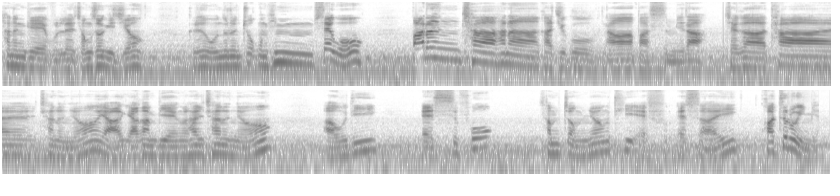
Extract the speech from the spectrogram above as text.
하는 게 원래 정석이죠. 그래서 오늘은 조금 힘세고 빠른 차 하나 가지고 나와 봤습니다. 제가 탈 차는요, 야, 야간 비행을 할 차는요, 아우디 S4 3.0 TFSI 쿼트로입니다.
